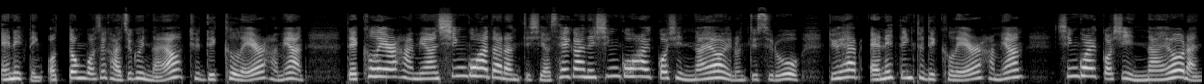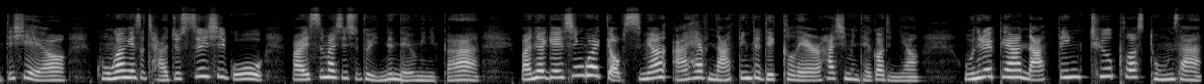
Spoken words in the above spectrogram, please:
Anything. 어떤 것을 가지고 있나요? To declare 하면 declare 하면 신고하다라는 뜻이에요. 세간에 신고할 것이 있나요? 이런 뜻으로 Do you have anything to declare? 하면 신고할 것이 있나요? 라는 뜻이에요. 공항에서 자주 쓰시고 말씀하실 수도 있는 내용이니까 만약에 신고할 게 없으면 I have nothing to declare 하시면 되거든요. 오늘의 표현 nothing to 플러스 동사,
